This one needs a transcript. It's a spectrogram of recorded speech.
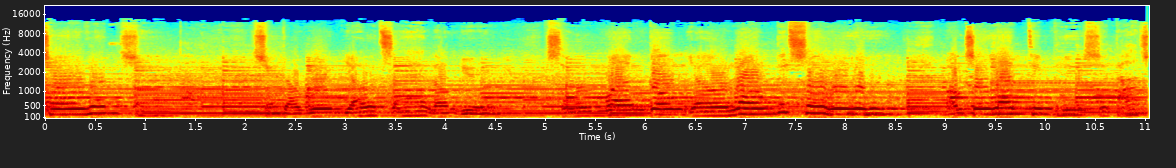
在温泉，全球沒有這樂園，償還共遊浪的歲月，望着一天飘雪打轉，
